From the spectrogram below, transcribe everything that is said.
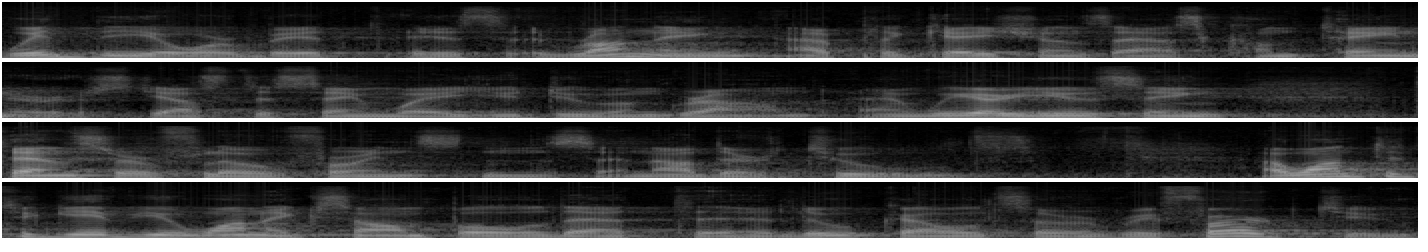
with D-Orbit is running applications as containers, just the same way you do on ground. And we are using TensorFlow, for instance, and other tools. I wanted to give you one example that uh, Luca also referred to.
